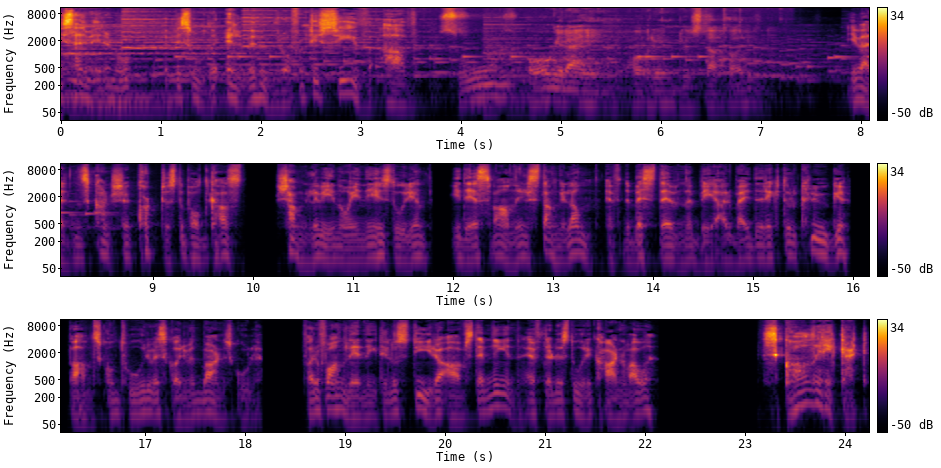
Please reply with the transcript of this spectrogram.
Vi serverer nå episode 1147 av Sol og regn over Ullestad torg. I verdens kanskje korteste podkast sjangler vi nå inn i historien idet Svanhild Stangeland efter beste evne bearbeider rektor Kluge på hans kontor ved Skorven barneskole for å få anledning til å styre avstemningen efter det store karnevalet. Skål, Richard.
